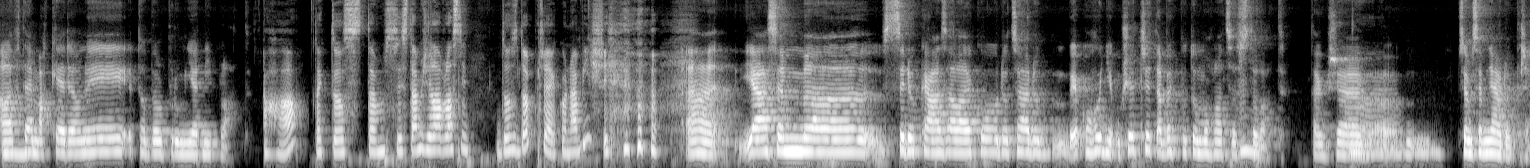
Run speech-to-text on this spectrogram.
ale v té mhm. Makedonii to byl průměrný plat. Aha, tak to tam jsi tam žila vlastně dost dobře, jako na výši. Já jsem eh, si dokázala jako docela do, jako hodně ušetřit, abych potom mohla cestovat. Takže no. jsem se měla dobře.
